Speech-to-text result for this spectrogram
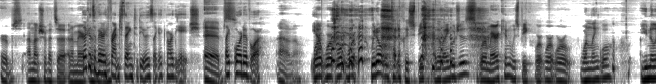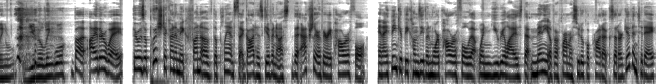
Herbs. I'm not sure if that's a, an I American. feel like it's a very thing. French thing to do is like ignore the H. Herbs. Like hors d'oeuvre. I don't know. Yeah. We're, we're, we're, we're, we don't technically speak other languages. We're American. We speak. We're we're, we're one lingual, unilingual, unilingual. But either way, there was a push to kind of make fun of the plants that God has given us that actually are very powerful. And I think it becomes even more powerful that when you realize that many of the pharmaceutical products that are given today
